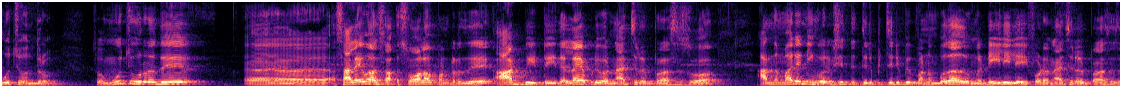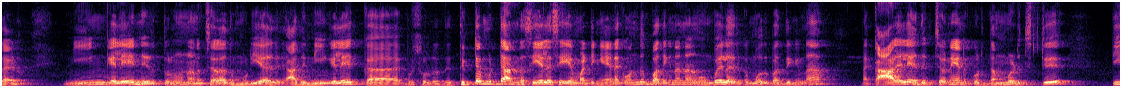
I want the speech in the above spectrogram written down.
மூச்சு வந்துடும் ஸோ மூச்சு விடுறது சலைவா சோலோ பண்ணுறது ஹார்ட் பீட்டு இதெல்லாம் எப்படி ஒரு நேச்சுரல் ப்ராசஸோ அந்த மாதிரி நீங்கள் ஒரு விஷயத்தை திருப்பி திருப்பி பண்ணும்போது அது உங்கள் டெய்லி லைஃபோட நேச்சுரல் ப்ராசஸ் ஆகிடும் நீங்களே நிறுத்தணும்னு நினச்சாலும் அது முடியாது. அது நீங்களே க எப்படி சொல்கிறது திட்டமிட்டு அந்த செயலை செய்ய மாட்டீங்க. எனக்கு வந்து பார்த்திங்கன்னா நான் மும்பையில் இருக்கும்போது பார்த்திங்கன்னா நான் காலையில் எதிர்த்தோடனே எனக்கு ஒரு தம் அடிச்சுட்டு டீ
